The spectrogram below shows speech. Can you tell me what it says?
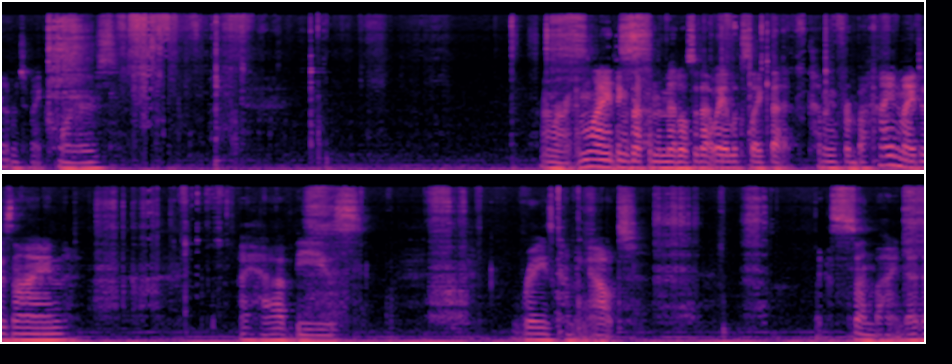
Them into my corners. I'm lining things up in the middle so that way it looks like that coming from behind my design. I have these rays coming out like a sun behind it.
